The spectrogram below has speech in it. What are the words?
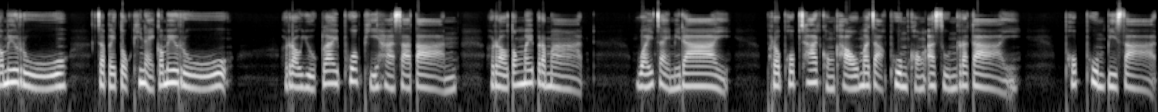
ก็ไม่รู้ จะไปตกที่ไหนก็ไม่รู้ เราอยู่ใกล้พวกผีหาซาตาน เราต้องไม่ประมาท ไว้ใจไม่ได้ เพราะภพชาติของเขามาจากภูมิของอสูรกายภพภูมิปีศาจ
